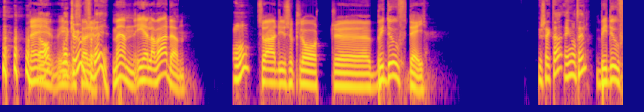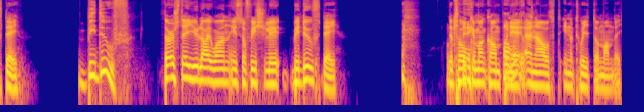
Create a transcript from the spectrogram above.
Nej, Ja, i- vad kul för Sverige. dig. Men i hela världen Mm. så är det ju såklart uh, Bidoof Day. Ursäkta, en gång till? Bidoof Day. Bidoof. Thursday, July 1 is officially Bidoof Day. The Okej. Pokemon Company announced in a tweet on Monday.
